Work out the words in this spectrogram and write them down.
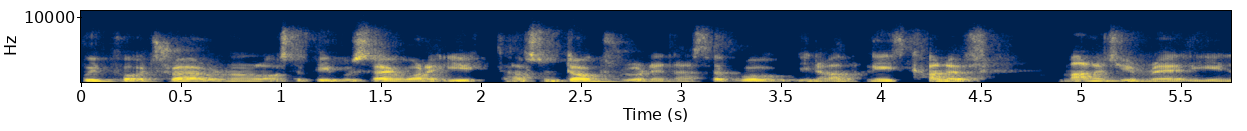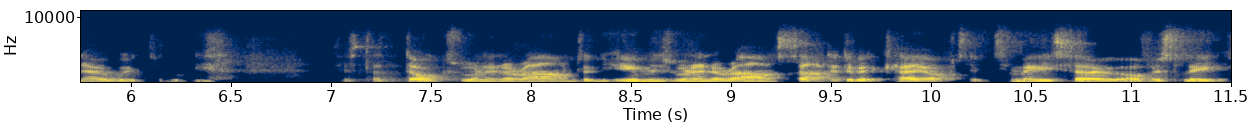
we put a trail on, and lots of people saying, "Why don't you have some dogs running?" I said, "Well, you know, it needs kind of managing, really. You know, with just had dogs running around and humans running around sounded a bit chaotic to me. So obviously,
